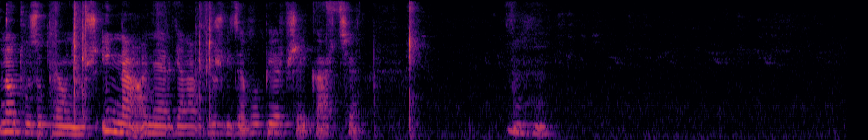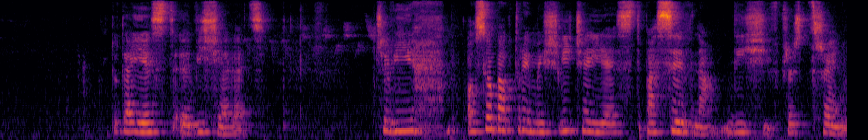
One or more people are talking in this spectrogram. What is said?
No tu zupełnie już inna energia, nawet już widzę po pierwszej karcie. Tutaj jest e, wisielec. Czyli osoba, o której myślicie jest pasywna, wisi w przestrzeni.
